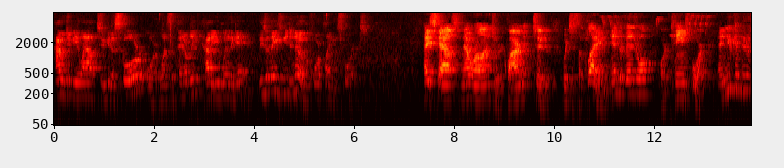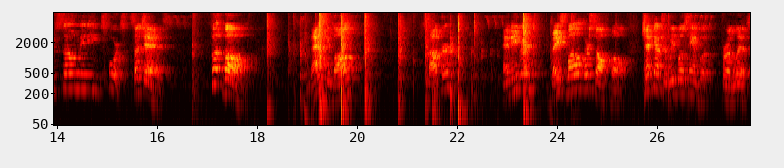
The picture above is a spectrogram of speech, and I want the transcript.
how would you be allowed to get a score or what's the penalty? How do you win the game? These are things you need to know before playing the sport. Hey Scouts, now we're on to requirement two, which is to play an individual or team sport. And you can do so many sports, such as football, basketball, soccer, and even baseball or softball. Check out your Webelos handbook for a list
